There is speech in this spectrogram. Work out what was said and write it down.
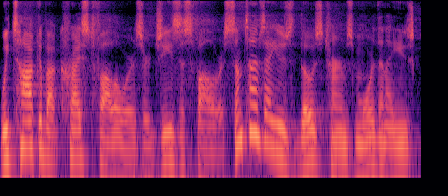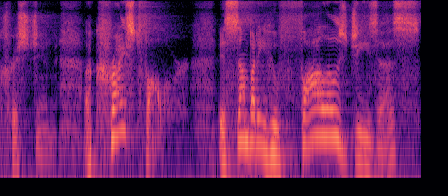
we talk about Christ followers or Jesus followers. Sometimes I use those terms more than I use Christian. A Christ follower is somebody who follows Jesus,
